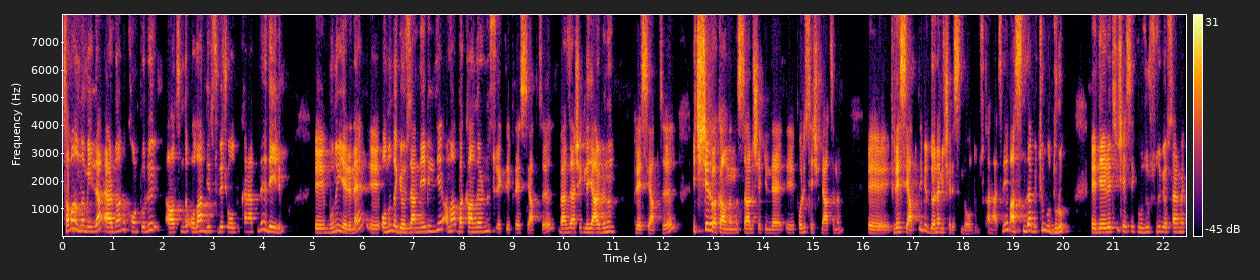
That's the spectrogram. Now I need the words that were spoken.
Tam anlamıyla Erdoğan'ın kontrolü altında olan bir süreç olduğu kanaatinde de değilim. E, bunun yerine e, onun da gözlemleyebildiği ama bakanlarının sürekli pres yaptığı, benzer şekilde yargının pres yaptığı, İçişleri Bakanlığı'nın ısrarlı şekilde e, polis teşkilatının e, pres yaptığı bir dönem içerisinde olduğumuz kanaatindeyim. Aslında bütün bu durum e, devletin içerisindeki huzursuzluğu göstermek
